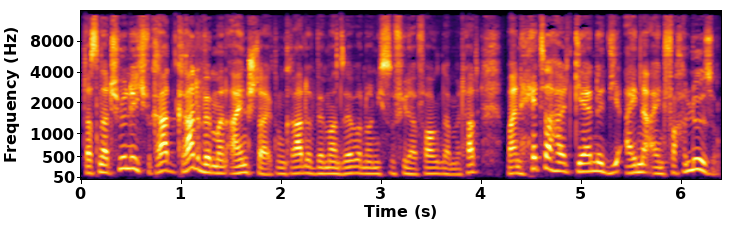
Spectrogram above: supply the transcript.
dass natürlich, gerade wenn man einsteigt und gerade wenn man selber noch nicht so viel Erfahrung damit hat, man hätte halt gerne die eine einfache Lösung.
